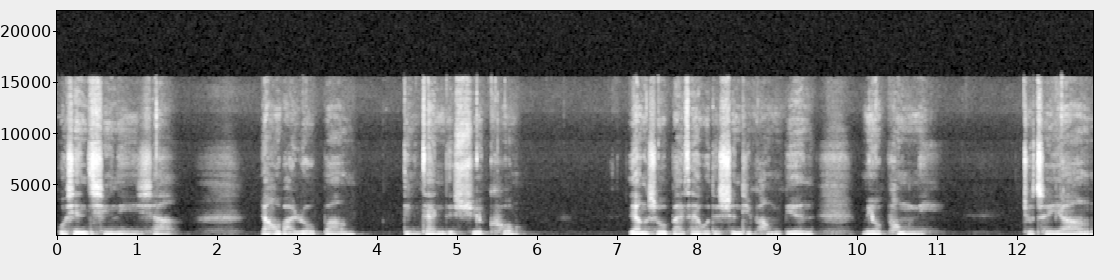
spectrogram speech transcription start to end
我先亲你一下，然后把肉棒顶在你的穴口，两手摆在我的身体旁边，没有碰你，就这样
